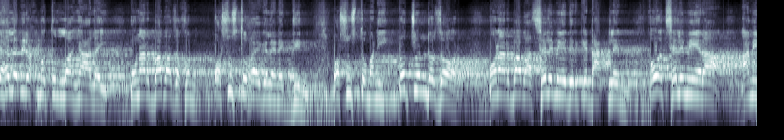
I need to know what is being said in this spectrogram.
দেহলবী রহমতুল্লাহ আলাই। ওনার বাবা যখন অসুস্থ হয়ে গেলেন একদিন, অসুস্থ মানে প্রচণ্ড জ্বর। ওনার বাবা ছেলে মেয়েদেরকে ডাকলেন, ও ছেলে মেয়েরা, আমি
